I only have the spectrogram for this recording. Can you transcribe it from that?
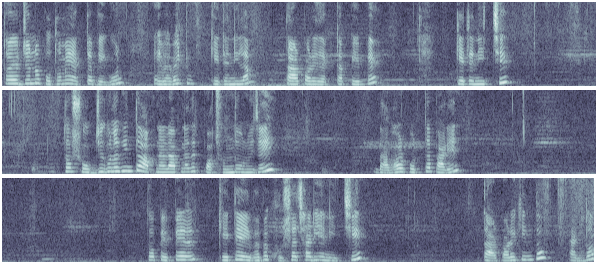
তো এর জন্য প্রথমে একটা বেগুন এইভাবে একটু কেটে নিলাম, তারপরে একটা পেঁপে কেটে নিচ্ছি। তো সবজিগুলো কিন্তু আপনারা আপনাদের পছন্দ অনুযায়ী ব্যবহার করতে পারেন। তো পেঁপের কেটে এইভাবে খোসা ছাড়িয়ে নিচ্ছি, তারপরে কিন্তু একদম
